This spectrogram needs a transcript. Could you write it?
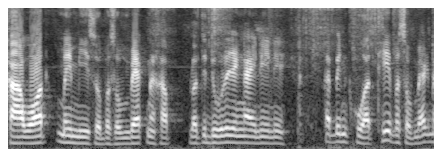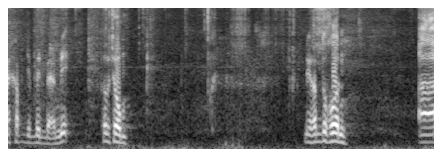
คาร์วอตไม่มีส่วนผสมแว็กนะครับ เราจะดูได้ยังไงนี่นี่ถ้าเป็นขวดที่ผสมแว็กนะครับ จะเป็นแบบนี้ท่านผู้ชมนี่ครับทุกคนอ่า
